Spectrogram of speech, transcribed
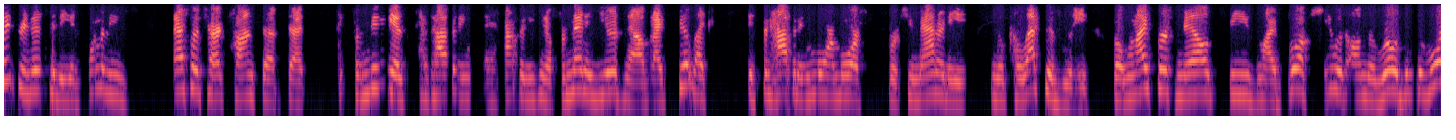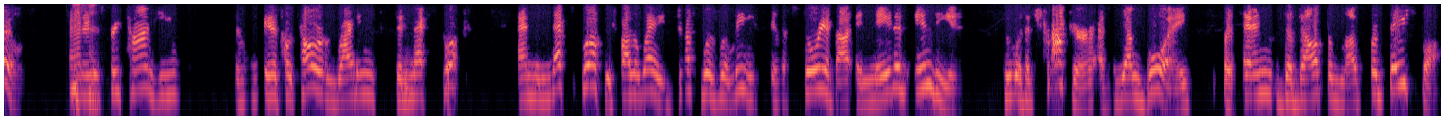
synchronicity is one of these esoteric concepts that for me has, has happened, has happened, you know, for many years now, but I feel like it's been happening more and more for humanity, you know, collectively. But when I first mailed Steve my book, he was on the road with the Royals. And in his free time, he in his hotel room writing the next book. And the next book, which by the way just was released, is a story about a native Indian who was a tracker as a young boy, but then developed a love for baseball.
